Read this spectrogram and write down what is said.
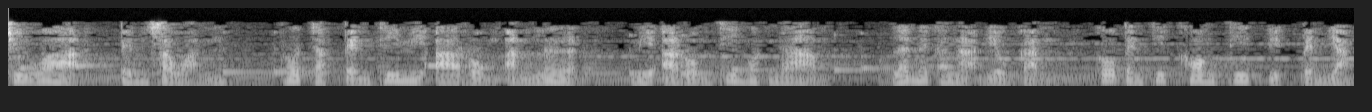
ชื่อว่าเป็นสวรรค์ เพราะจะเป็นที่มีอารมณ์อันเลิศ มีอารมณ์ที่งดงาม และในขณะเดียวกันก็เป็นที่ข้องที่ติดเป็นอย่าง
